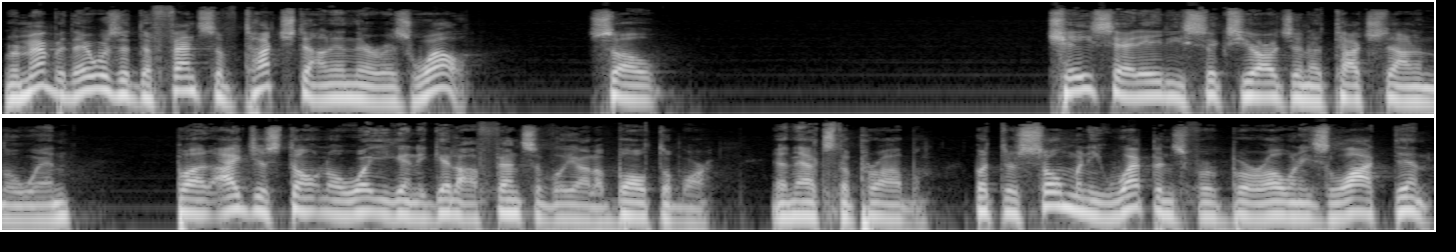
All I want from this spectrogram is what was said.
Remember, there was a defensive touchdown in there as well. So Chase had 86 yards and a touchdown in the win, but I just don't know what you're going to get offensively out of Baltimore, and that's the problem. But there's so many weapons for Burrow, and he's locked in.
